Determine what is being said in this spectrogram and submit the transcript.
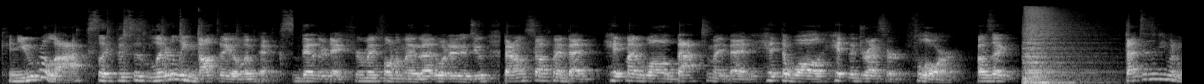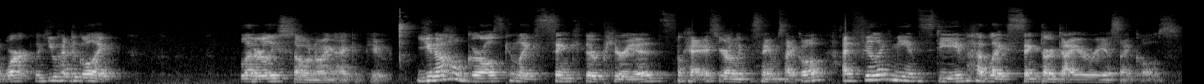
can you relax? Like this is literally not the Olympics. The other day, threw my phone on my bed, what did it do? Bounced off my bed, hit my wall, back to my bed, hit the wall, hit the dresser, floor. I was like, that doesn't even work. Like you had to go like, literally so annoying I could puke. You know how girls can like sync their periods? Okay, so you're on like the same cycle. I feel like me and Steve have like synced our diarrhea cycles.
